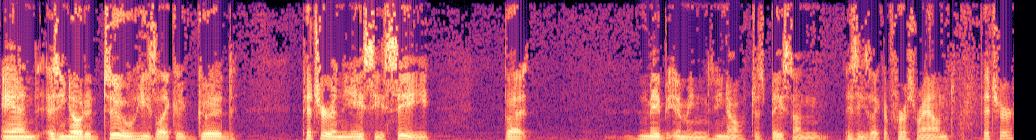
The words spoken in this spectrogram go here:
And as you noted too, he's like a good pitcher in the ACC, but maybe I mean you know just based on is he like a first round pitcher?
